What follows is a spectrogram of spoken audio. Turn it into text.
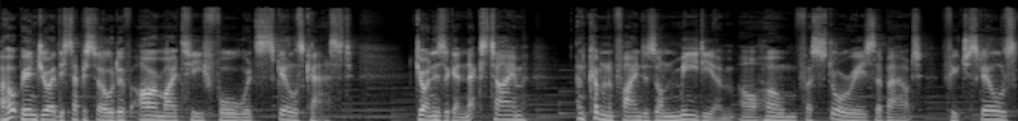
I hope you enjoyed this episode of RMIT Forward Skillscast. Join us again next time and come and find us on Medium, our home for stories about future skills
